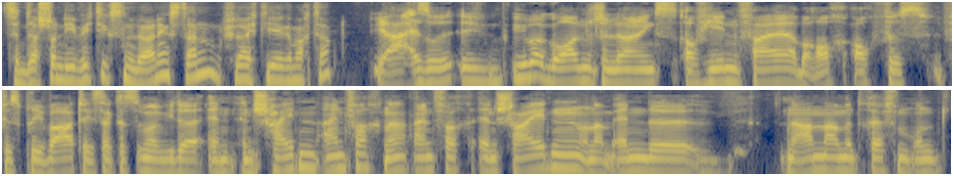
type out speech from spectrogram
Sind das schon die wichtigsten Learnings dann, vielleicht, die ihr gemacht habt? Ja, also äh, übergeordnete Learnings auf jeden Fall, aber auch, auch fürs, fürs Private. Ich sage das immer wieder, en entscheiden einfach, ne? Einfach entscheiden und am Ende eine Annahme treffen und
